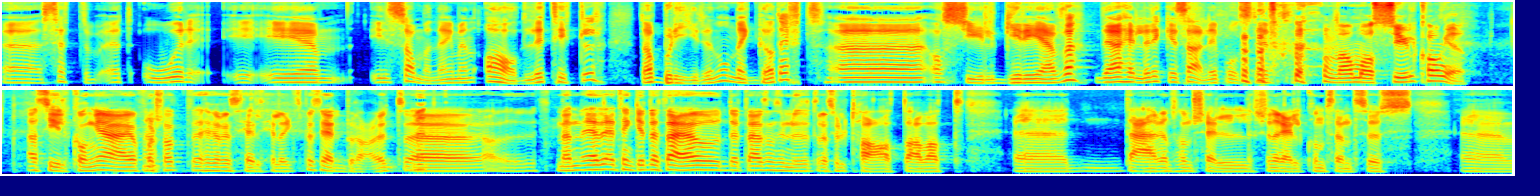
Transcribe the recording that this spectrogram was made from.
uh, sette et ord i, i, i sammenheng med en adelig tittel, da blir det noe negativt. Uh, asylgreve. Det er heller ikke særlig positivt. Hva med asylkonge? Asylkonge er jo fortsatt ja. høres heller, heller ikke spesielt bra ut. Men, men jeg, jeg tenker dette er jo dette er sannsynligvis et resultat av at det er en sånn generell konsensus eh,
